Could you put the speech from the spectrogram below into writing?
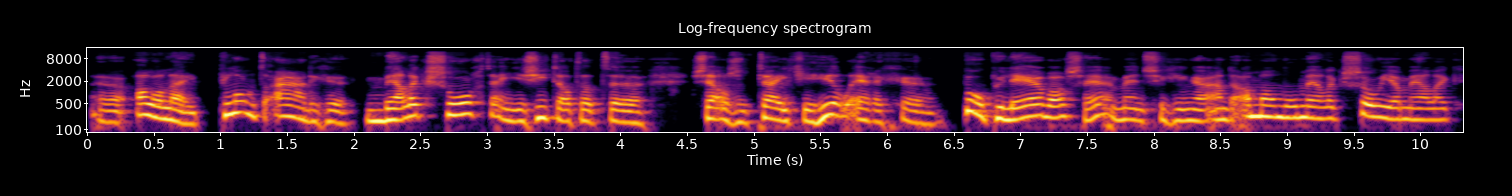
uh, allerlei plantaardige melksoorten. En je ziet dat dat zelfs een tijdje heel erg populair was. Hè? Mensen gingen aan de amandelmelk, sojamelk.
